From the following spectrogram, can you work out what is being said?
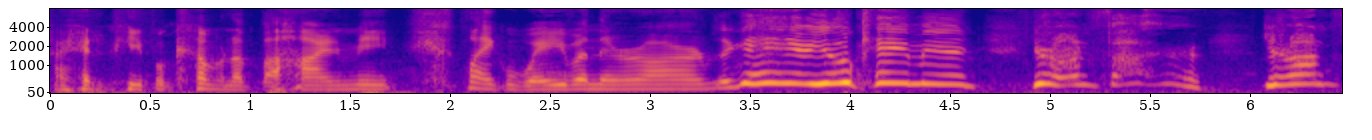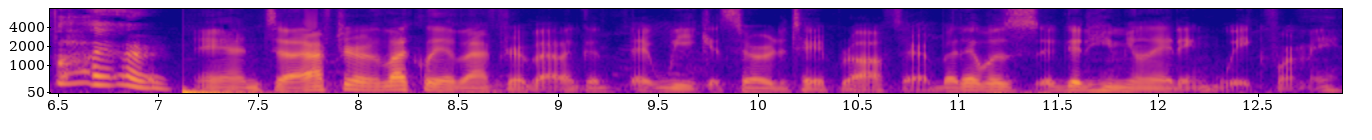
I had people coming up behind me, like waving their arms, like, hey, are you okay, man? You're on fire. You're on fire. And uh, after, luckily, after about a good a week, it started to taper off there. But it was a good, humiliating week for me.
